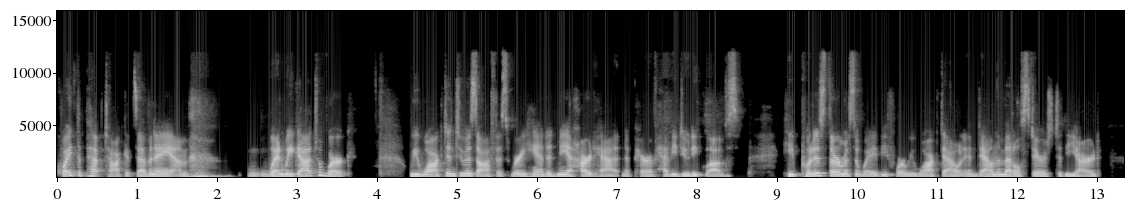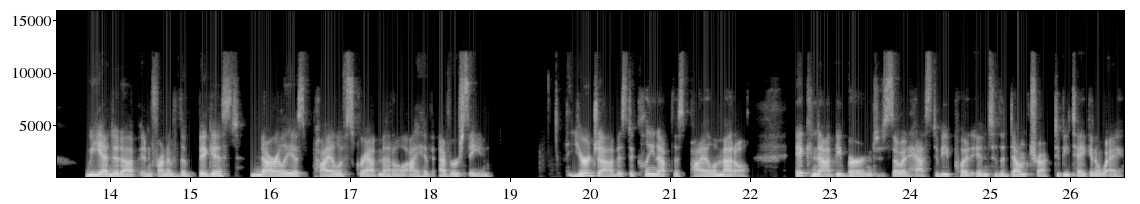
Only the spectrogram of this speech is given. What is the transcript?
quite the pep talk at 7 a.m. when we got to work, we walked into his office where he handed me a hard hat and a pair of heavy duty gloves. He put his thermos away before we walked out and down the metal stairs to the yard. We ended up in front of the biggest, gnarliest pile of scrap metal I have ever seen. Your job is to clean up this pile of metal. It cannot be burned, so it has to be put into the dump truck to be taken away.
